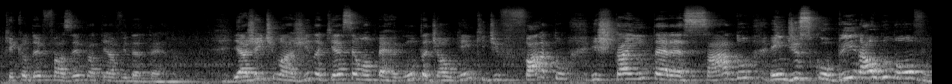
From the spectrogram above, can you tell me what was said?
o que, que eu devo fazer para ter a vida eterna? E a gente imagina que essa é uma pergunta de alguém que de fato está interessado em descobrir algo novo.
